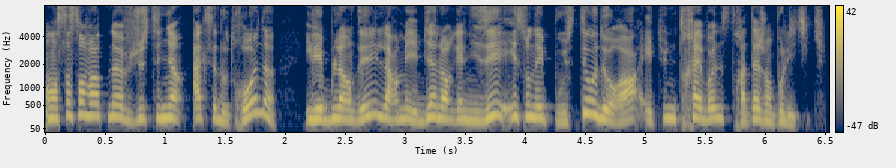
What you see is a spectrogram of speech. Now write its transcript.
En 529, Justinien accède au trône, il est blindé, l'armée est bien organisée, et son épouse Théodora est une très bonne stratège en politique.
